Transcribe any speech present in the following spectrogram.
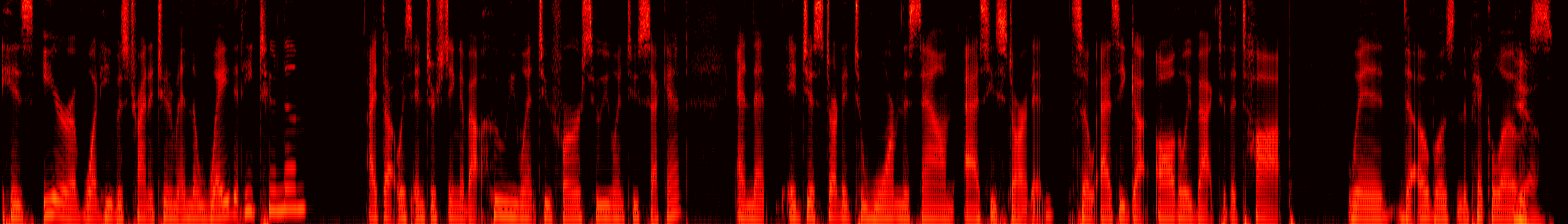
his ear of what he was trying to tune them. And the way that he tuned them i thought was interesting about who he went to first who he went to second and that it just started to warm the sound as he started. So as he got all the way back to the top with the oboes and the piccolos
